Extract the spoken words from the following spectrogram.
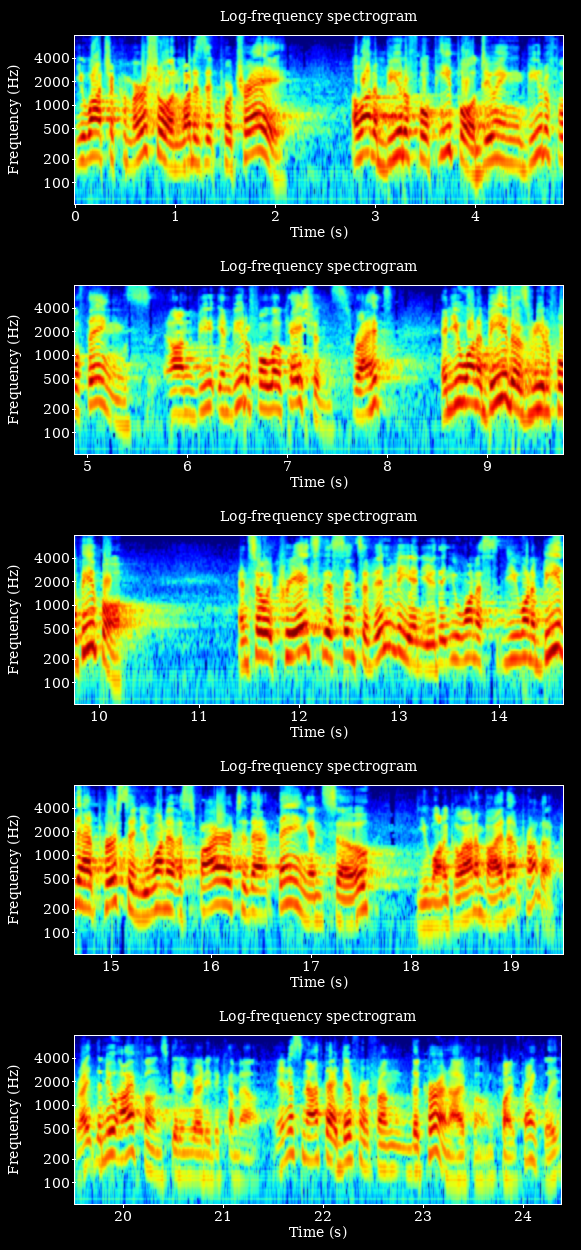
You watch a commercial, and what does it portray? A lot of beautiful people doing beautiful things on be- in beautiful locations, right? And you want to be those beautiful people. And so it creates this sense of envy in you that you want to you want to be that person, you want to aspire to that thing, and so you want to go out and buy that product, right? The new iPhone's getting ready to come out. And it's not that different from the current iPhone, quite frankly.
